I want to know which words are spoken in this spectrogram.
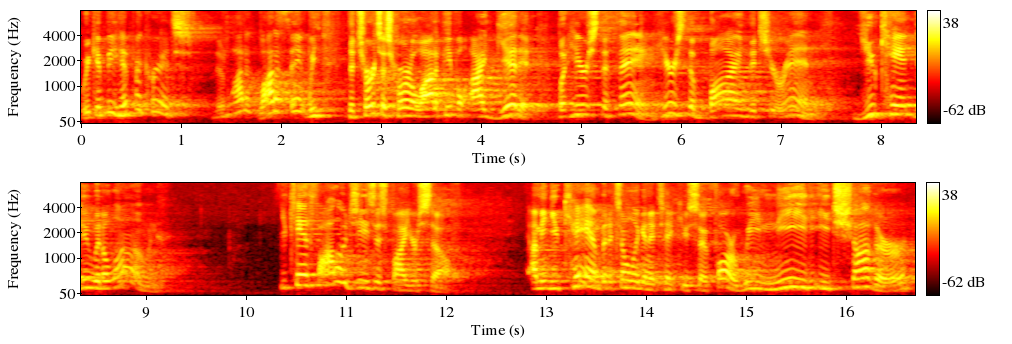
We can be hypocrites. There's a lot of, lot of things. We, the church has hurt a lot of people. I get it. But here's the thing here's the bind that you're in. You can't do it alone. You can't follow Jesus by yourself. I mean, you can, but it's only going to take you so far. We need each other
